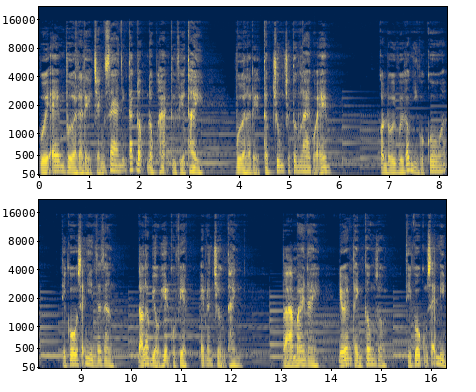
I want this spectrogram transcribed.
với em vừa là để tránh xa những tác động độc hại từ phía thầy, vừa là để tập trung cho tương lai của em. Còn đối với góc nhìn của cô á thì cô sẽ nhìn ra rằng đó là biểu hiện của việc em đang trưởng thành. Và mai này, nếu em thành công rồi, thì cô cũng sẽ mỉm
